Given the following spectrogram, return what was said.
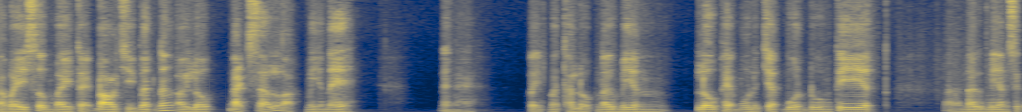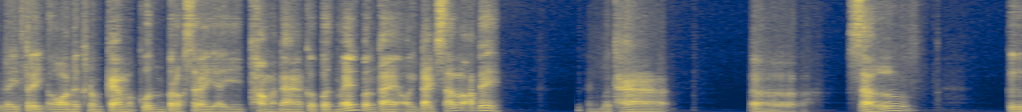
អ្វីសូម្បីតែដល់ជីវិតនឹងឲ្យលោកដាច់សិលអត់មានទេហ្នឹងហើយ ពេលមកថាលោកនៅមានលោភៈមូលចិត្ត4ដួងទៀតនៅមានសេចក្តីត្រេកអរនៅក្នុងកាមគុណប្រុសស្រីអីធម្មតាក៏ពិតមែនប៉ុន្តែឲ្យដាច់សិលអត់ទេបើថាអឺសិលគឺ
